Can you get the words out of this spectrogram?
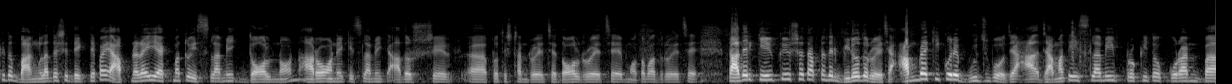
কিন্তু বাংলাদেশে দেখতে পাই আপনারাই একমাত্র ইসলামিক দল নন। আরও অনেক ইসলামিক আদর্শের প্রতিষ্ঠান রয়েছে দল রয়েছে মতবাদ রয়েছে। তাদের কেউ কেউ সাথে আপনাদের বিরোধ রয়েছে। আমরা কি করে বুঝব যে জামাতে ইসলামী প্রকৃত কোরআন বা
